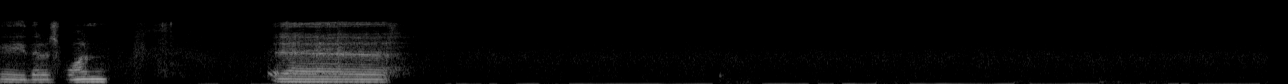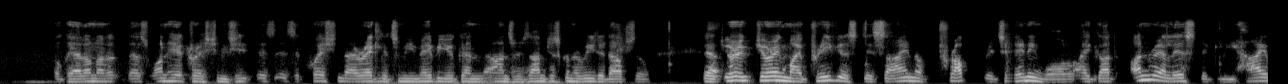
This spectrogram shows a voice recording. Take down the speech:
Okay, there's one. Uh, okay, I don't know. There's one here, Kristian. She, this is a question directly to me. Maybe you can answer it. I'm just going to read it up. So, Yeah. during during my previous design of prop retaining wall, I got unrealistically high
